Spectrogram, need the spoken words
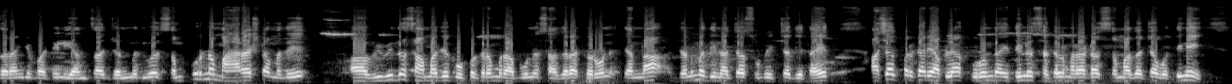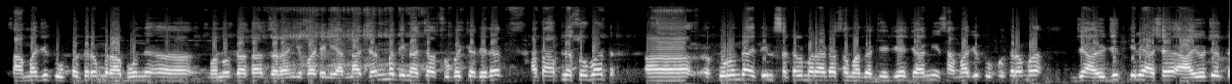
जरांगे पाटील यांचा जन्मदिवस संपूर्ण महाराष्ट्रामध्ये विविध सामाजिक उपक्रम राबवून साजरा करून त्यांना जन्मदिनाच्या शुभेच्छा देत आहेत. अशाच प्रकारे आपल्या कुरुंदा येथील सकल मराठा समाजाच्या वतीने सामाजिक उपक्रम राबवून मनोजदादा जरांगे पाटील यांना जन्मदिनाच्या शुभेच्छा देतात. आता आपल्यासोबत कुरुंदा येथील सकल मराठा समाजाचे जे ज्यांनी सामाजिक उपक्रम जे आयोजित केले अशा आयोजक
